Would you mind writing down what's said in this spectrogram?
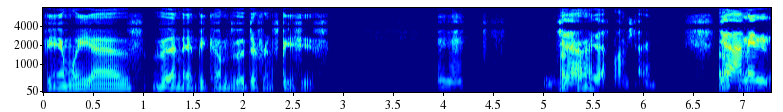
family as, then it becomes a different species. hmm Generally, okay. that's what I'm saying. Yeah, okay. I mean,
